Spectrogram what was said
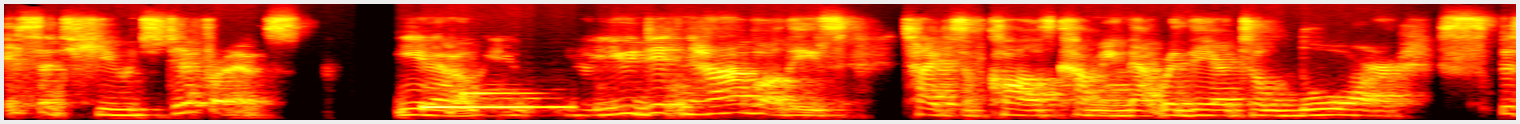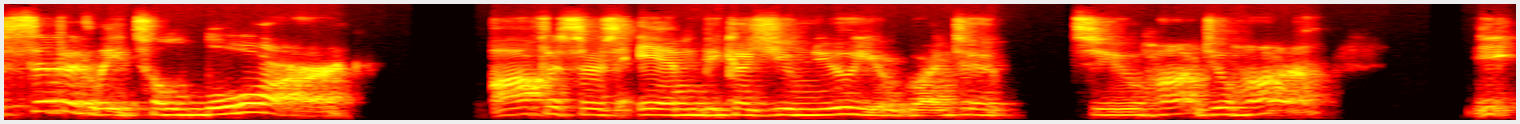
it's a huge difference. You know, you, you didn't have all these types of calls coming that were there to lure, specifically to lure officers in because you knew you were going to to harm, do harm. You,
